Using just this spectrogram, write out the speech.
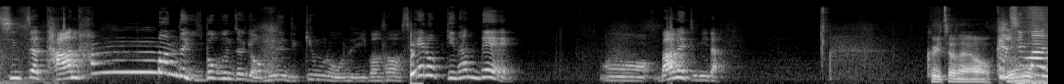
진짜 단 한 번도 입어본 적이 없는 느낌으로 오늘 입어서 새롭긴 한데 어 마음에 듭니다. 그 있잖아요. 하지만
